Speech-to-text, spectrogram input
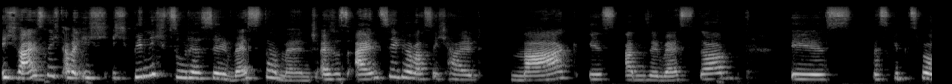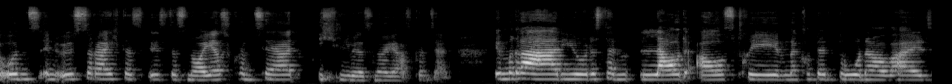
ich weiß nicht, aber ich, ich bin nicht so der Silvestermensch. Also das Einzige, was ich halt mag, ist an Silvester, ist das gibt es bei uns in Österreich, das ist das Neujahrskonzert. Ich liebe das Neujahrskonzert. Im Radio, das dann laut auftreten, und dann kommt der Donauwald.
